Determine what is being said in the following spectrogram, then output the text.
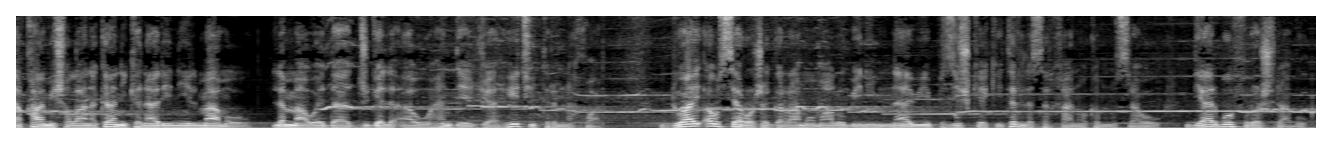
لە قامی شەڵانەکانی کەناری نیل مامەوە و لەم ماوەیەدا جگە لە ئاو و هەندێ جا هیچی ترم نەخوارد دوای ئەو سێ ڕۆژە گەڕام و ماڵ و بینیم ناوی پزیشکێکی تر لەسەر خانوەکەم نووسراوە و دیار بوو فرۆشرا بوو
